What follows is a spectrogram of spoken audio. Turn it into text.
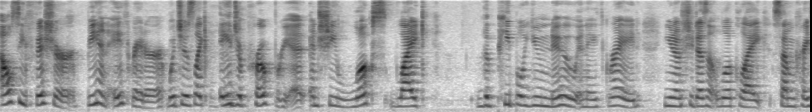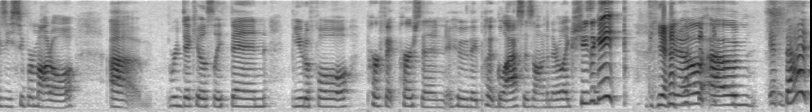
Elsie Fisher be an eighth grader, which is like age appropriate, and she looks like the people you knew in eighth grade. You know, she doesn't look like some crazy supermodel, um, ridiculously thin, beautiful, perfect person who they put glasses on and they're like, she's a geek. yeah You know, um, it, that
